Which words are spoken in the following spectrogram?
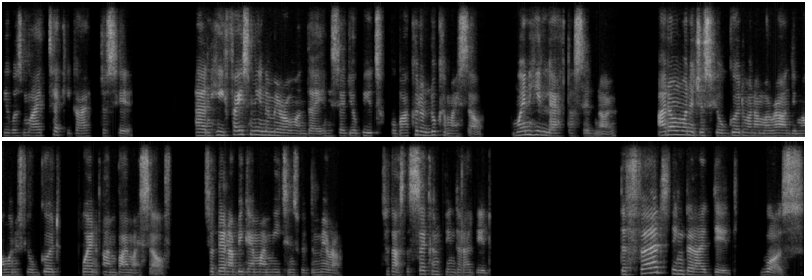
He was my techie guy just here. And he faced me in the mirror one day and he said, You're beautiful, but I couldn't look at myself. When he left, I said, no, I don't want to just feel good when I'm around him. I want to feel good when I'm by myself. So then I began my meetings with the mirror. So that's the second thing that I did. The third thing that I did was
